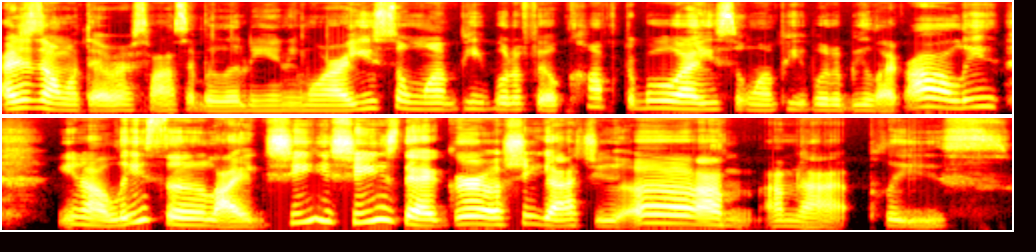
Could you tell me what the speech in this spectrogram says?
I just don't want that responsibility anymore. I used to want people to feel comfortable. I used to want people to be like, "Oh, Lisa, you know, Lisa, like she she's that girl. She got you." Uh, I'm I'm not. Please,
